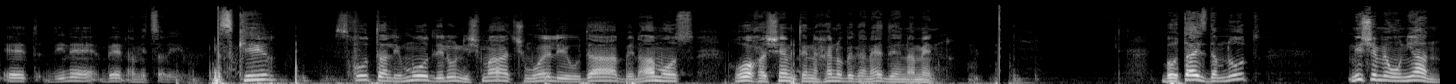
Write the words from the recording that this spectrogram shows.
את דיני בין המצרים. אזכיר זכות הלימוד לעילוי נשמת שמואל יהודה בן עמוס, רוח השם תנחנו בגן עדן, אמן. באותה הזדמנות, מי שמעוניין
